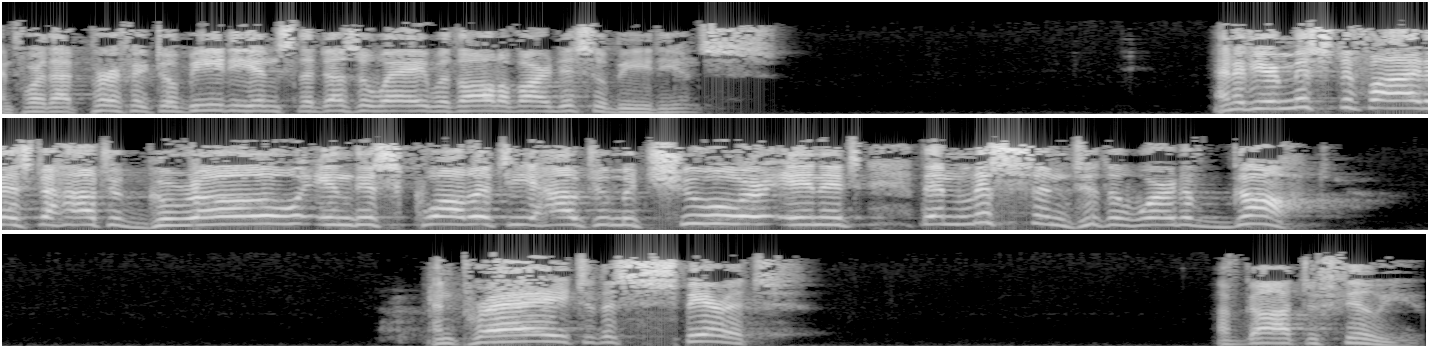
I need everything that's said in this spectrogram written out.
and for that perfect obedience that does away with all of our disobedience. And if you're mystified as to how to grow in this quality, how to mature in it, then listen to the Word of God. And pray to the Spirit of God to fill you.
